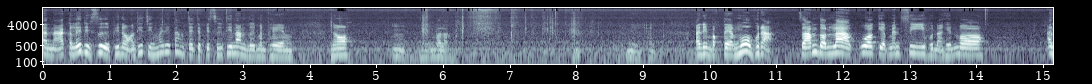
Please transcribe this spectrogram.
น่ะนะก็เลยได้ซื้อพี่น้องอันที่จริงไม่ได้ตั้งใจจะไปซื้อที่นั่นเลยมันแพงเนาะอืมเห็นบ่ล่ะนี่อันอันนี้บักแตงโมพุ่นอะ สามดอลลาร์กลัวเก็บแมนซีพุ่นอะเห็นบออัน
